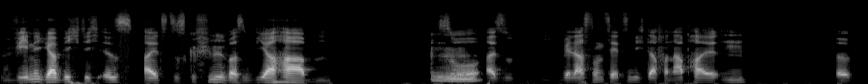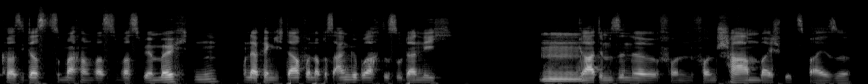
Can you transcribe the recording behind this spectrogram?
weniger wichtig ist als das Gefühl, was wir haben. So, Mhm. also wir lassen uns jetzt nicht davon abhalten, äh, quasi das zu machen, was, was wir möchten, unabhängig davon, ob es angebracht ist oder nicht. Mhm. Gerade im Sinne von, von Scham beispielsweise.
